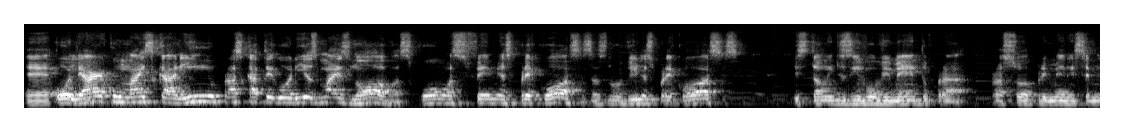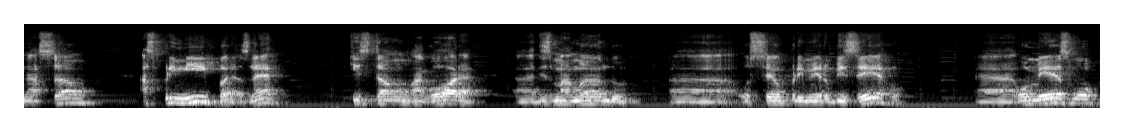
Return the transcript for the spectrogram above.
É, olhar com mais carinho para as categorias mais novas, como as fêmeas precoces, as novilhas precoces, estão em desenvolvimento para a sua primeira inseminação, as primíparas, né, que estão agora ah, desmamando ah, o seu primeiro bezerro, ah, ou mesmo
